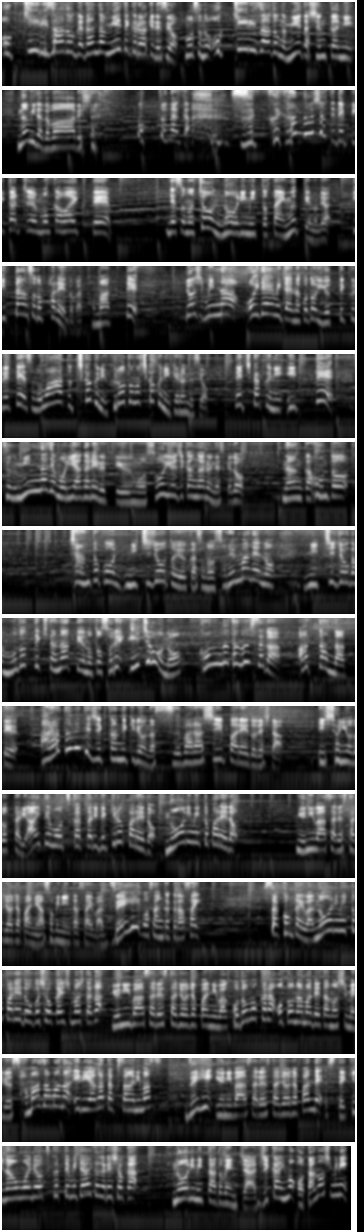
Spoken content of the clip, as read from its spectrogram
大きいリザードンがだんだん見えてくるわけですよ。もうその大きいリザードンが見えた瞬間に涙だわーでした。本当なんかすっごい感動しちゃってねピカチュウも可愛くて。でその超ノーリミットタイムっていうのでは一旦そのパレードが止まってよしみんなおいでみたいなことを言ってくれてそのわーっと近くにフロートの近くに行けるんですよ。で近くに行ってそのみんなで盛り上がれるっていうもうそういう時間があるんですけどなんか本当ちゃんとこう日常というかそのそれまでの日常が戻ってきたなっていうのとそれ以上のこんな楽しさがあったんだって改めて実感できるような素晴らしいパレードでした。一緒に踊ったりアイテムを使ったりできるパレードノーリミットパレード。ユニバーサル・スタジオ・ジャパンに遊びに行った際はぜひご参加ください。さあ今回はノーリミットパレードをご紹介しましたがユニバーサル・スタジオ・ジャパンには子供から大人まで楽しめるさまざまなエリアがたくさんあります。ぜひユニバーサル・スタジオ・ジャパンで素敵な思い出を作ってみてはいかがでしょうか？ノーリミットアドベンチャー次回もお楽しみに。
